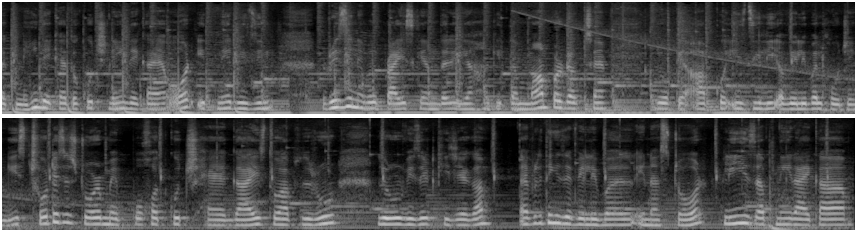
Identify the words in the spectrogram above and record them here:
तक नहीं देखा है तो कुछ नहीं देखा है। और इतने रीजन रीज़नेबल प्राइस के अंदर यहाँ की तमाम प्रोडक्ट्स हैं, जो कि आपको इजीली अवेलेबल हो जाएँगी। इस छोटे से स्टोर में बहुत कुछ है। गाइस तो आप ज़रूर ज़रूर विज़िट कीजिएगा। Everything is available in a store please अपनी राय का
